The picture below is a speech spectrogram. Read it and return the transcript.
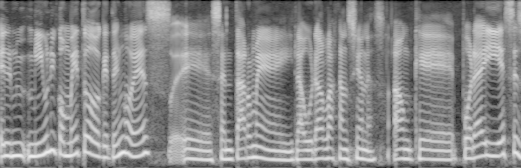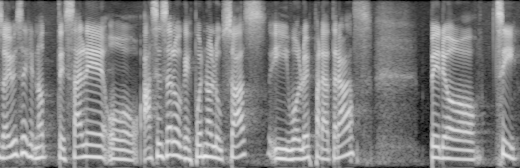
el- mi único método que tengo es eh, sentarme y laburar las canciones. Aunque por ahí es eso, hay veces que no te sale o haces algo que después no lo usás y volvés para atrás. Pero sí,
